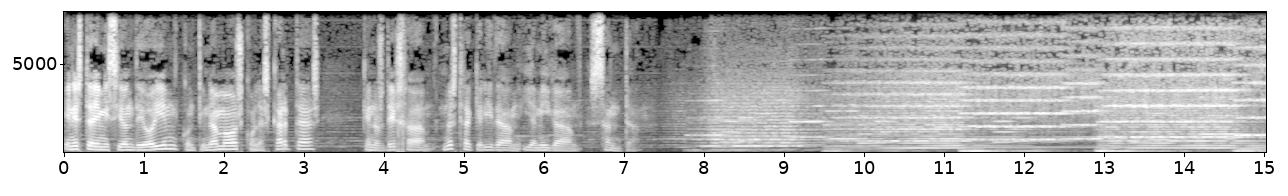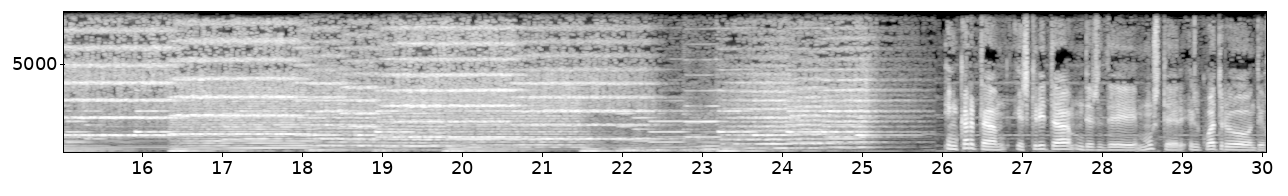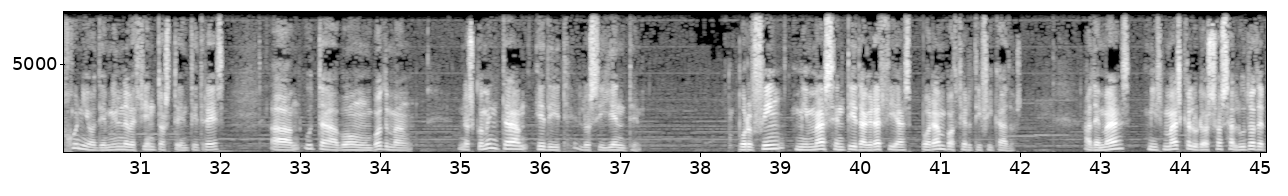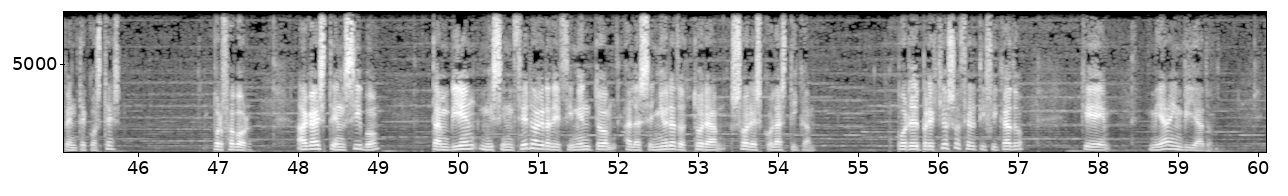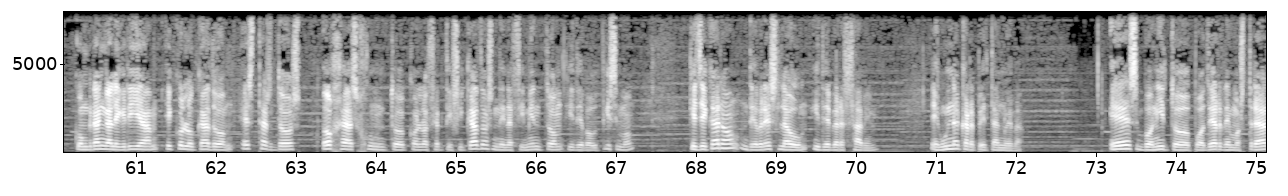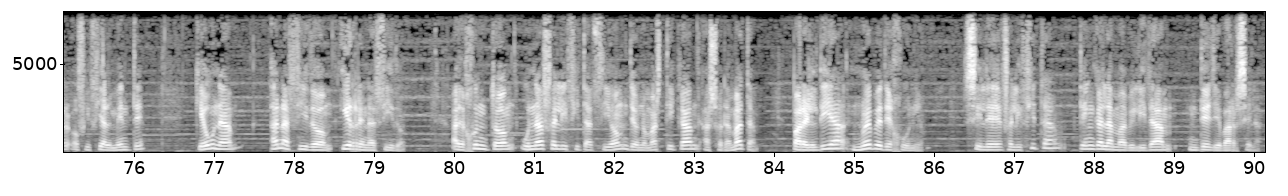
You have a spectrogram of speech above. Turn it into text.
En esta emisión de hoy continuamos con las cartas que nos deja nuestra querida y amiga Santa. En carta escrita desde Münster el 4 de junio de 1933 a Uta von Bodman, nos comenta Edith lo siguiente. Por fin, mi más sentida gracias por ambos certificados. Además, mis más calurosos saludos de Pentecostés. Por favor, haga extensivo también mi sincero agradecimiento a la señora doctora Sor Escolástica por el precioso certificado que me ha enviado. Con gran alegría he colocado estas dos hojas junto con los certificados de nacimiento y de bautismo que llegaron de Breslau y de Berzaben en una carpeta nueva. Es bonito poder demostrar oficialmente que una ha nacido y renacido. Adjunto una felicitación de onomástica a Soramata, para el día 9 de junio. Si le felicita, tenga la amabilidad de llevársela.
